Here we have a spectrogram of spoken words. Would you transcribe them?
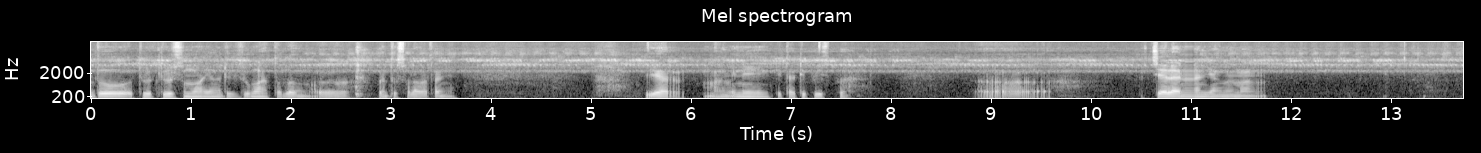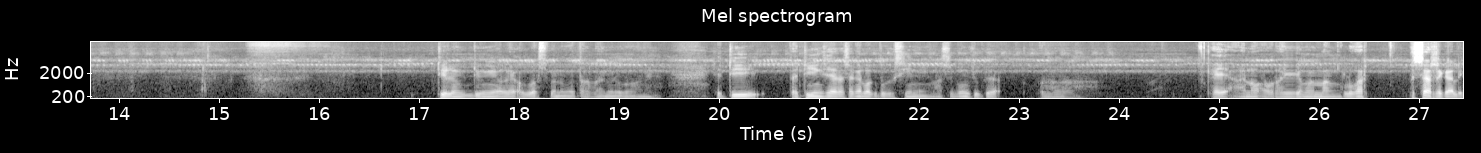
untuk dulur-dulur semua yang ada di rumah tolong eh, bantu solawatannya biar malam ini kita diberi sebuah perjalanan yang memang dilindungi oleh Allah Subhanahu wa taala. Jadi tadi yang saya rasakan waktu ke sini Mas Ipung juga eh, kayak anu aura yang memang luar besar sekali.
